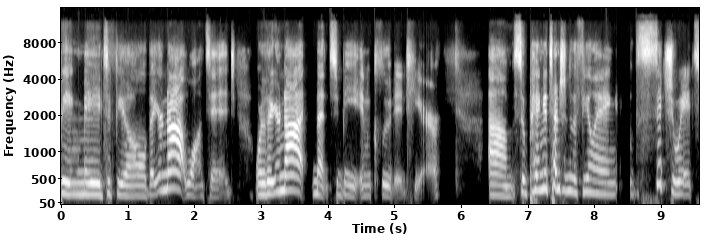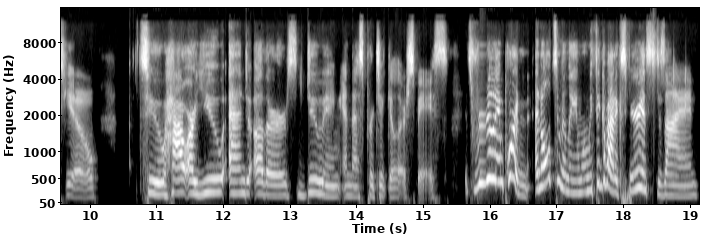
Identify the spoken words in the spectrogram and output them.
being made to feel that you're not wanted or that you're not meant to be included here. Um, so paying attention to the feeling situates you to how are you and others doing in this particular space. It's really important. And ultimately when we think about experience design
